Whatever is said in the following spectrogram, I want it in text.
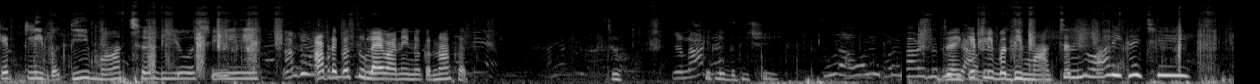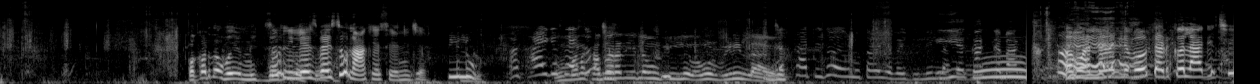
કેટલી બધી માછલીઓ છે. આપણે કશું લાવવા નહીં નકર નાખત. જો કેટલી બધી છે. જો કેટલી બધી માછલીઓ આવી ગઈ છે. પકડ દો ભાઈ નીચે શું નિલેશભાઈ શું નાખે છે નીચે? મને ખબર હતી એટલે હું વીણી હું વીણી લાવ્યો. મને બહુ તડકો લાગે છે.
